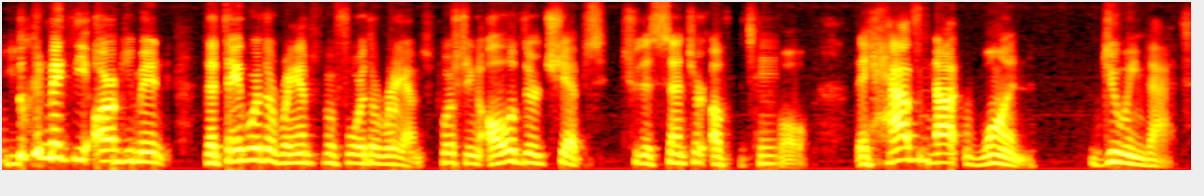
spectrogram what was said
You could make the argument that they were the Rams before the Rams, pushing all of their chips to the center of the table. They have not won doing that.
